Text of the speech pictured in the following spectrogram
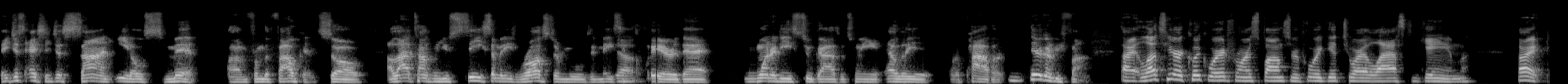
They just actually just signed Ito Smith um, from the Falcons. So a lot of times when you see some of these roster moves, it makes yeah. it clear that one of these two guys between Elliott or Pollard, they're going to be fine. All right, let's hear a quick word from our sponsor before we get to our last game. All right,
